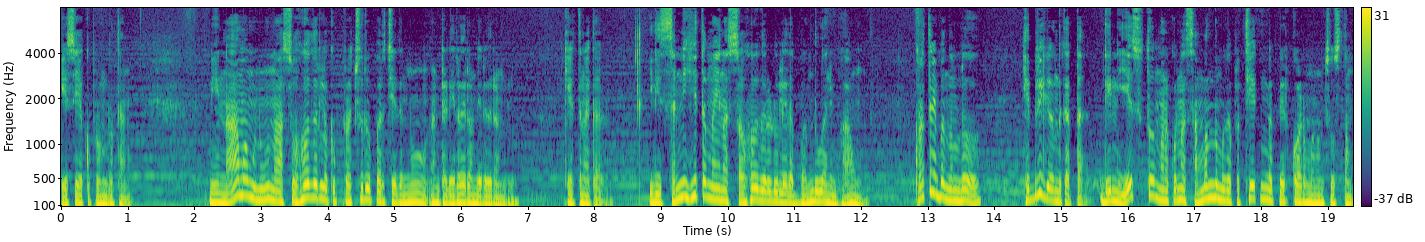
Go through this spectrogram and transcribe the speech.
ఏసే యొక్క పునరుద్ధానం. నీ నామమును నా సహోదరులకు ప్రచురపరిచేదను అంటాడు ఇరవై రెండు ఇరవై రెండులో కీర్తనకారుడు. ఇది సన్నిహితమైన సహోదరుడు లేదా బంధువు అని భావం క్రొత్త నిబంధనలో హెబ్రి గ్రంథకర్త దీన్ని యేసుతో మనకున్న సంబంధముగా ప్రత్యేకంగా పేర్కోవడం మనం చూస్తాం.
